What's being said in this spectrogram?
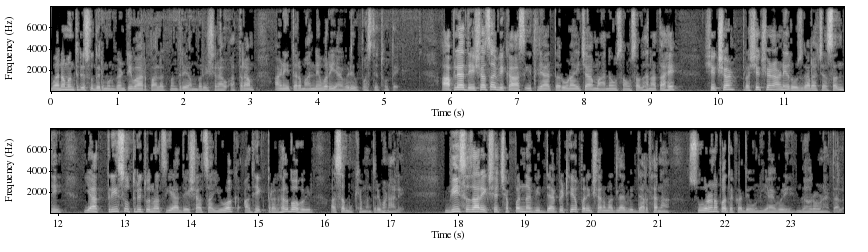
वनमंत्री सुधीर मुनगंटीवार पालकमंत्री अंबरीशराव अत्राम आणि इतर मान्यवर यावेळी उपस्थित होते. आपल्या देशाचा विकास इथल्या तरुणाईच्या मानव संसाधनात आहे. शिक्षण प्रशिक्षण आणि रोजगाराच्या संधी या त्रिसूत्रीतूनच या देशाचा युवक अधिक प्रगल्भ होईल असं मुख्यमंत्री म्हणाले. वीस हजार एकशे छप्पन्न विद्यापीठीय परीक्षांमधल्या विद्यार्थ्यांना सुवर्णपदकं देऊन यावेळी गौरवण्यात आलं.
